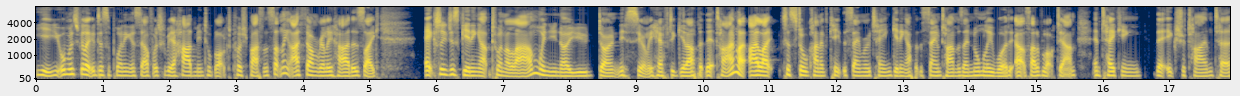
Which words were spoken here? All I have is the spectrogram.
yeah, you almost feel like you're disappointing yourself, which could be a hard mental block to push past. And something I found really hard is like actually just getting up to an alarm when you know you don't necessarily have to get up at that time. Like I like to still kind of keep the same routine, getting up at the same time as I normally would outside of lockdown and taking that extra time to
